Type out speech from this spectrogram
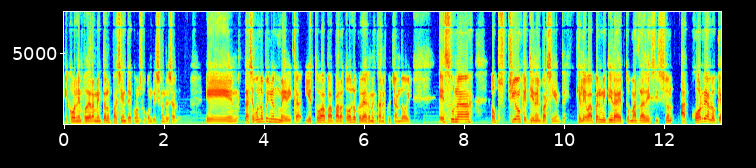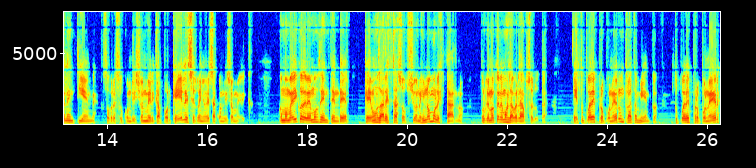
eh, con el empoderamiento de los pacientes con su condición de salud. Eh, la segunda opinión médica, y esto va para todos los colegas que me están escuchando hoy, es una opción que tiene el paciente, que le va a permitir a él tomar la decisión acorde a lo que él entiende sobre su condición médica, porque él es el dueño de esa condición médica. Como médico debemos de entender que debemos dar estas opciones y no molestarnos, porque no tenemos la verdad absoluta eh, tú puedes proponer un tratamiento, tú puedes proponer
